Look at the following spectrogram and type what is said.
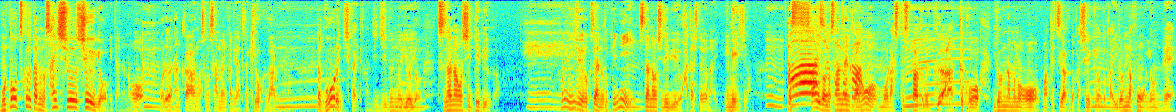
元を作るための最終修行みたいなのを、ん。俺はなんかあのその3年間でやってた記憶があるのよ、んだゴールに近いって感じ。自分のいよいよ津田直しデビューが、これで26歳の時に津田直しデビューを果たしたようなイメージよ、うん、最後の3そういうことか。年間をもうラストスパートでぐわーってこういろんなものを、まあ、哲学とか宗教とかいろんな本を読んで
